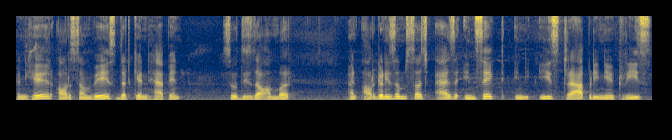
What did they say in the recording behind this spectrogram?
and here are some ways that can happen so this is the amber an organism such as an insect in, is trapped in a trees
